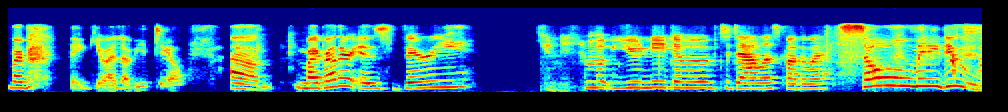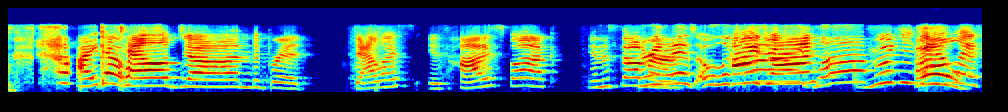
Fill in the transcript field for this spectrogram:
My thank you. I love you too. Um, my brother is very. You need to move. You need to move to Dallas, by the way. So many do. I know. Tell John the Brit, Dallas is hot as fuck in the summer. There he is. Oh, look. Hi, John. Love. Move to Oh. Dallas.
